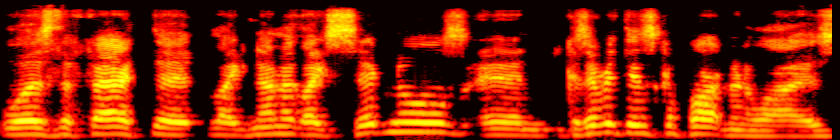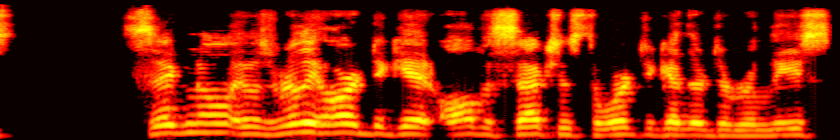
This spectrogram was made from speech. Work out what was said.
was the fact that like none of like signals and because everything's compartmentalized signal it was really hard to get all the sections to work together to release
